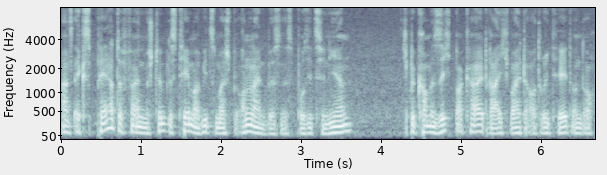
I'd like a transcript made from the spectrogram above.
als Experte für ein bestimmtes Thema, wie zum Beispiel Online-Business, positionieren. Ich bekomme Sichtbarkeit, Reichweite, Autorität und auch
